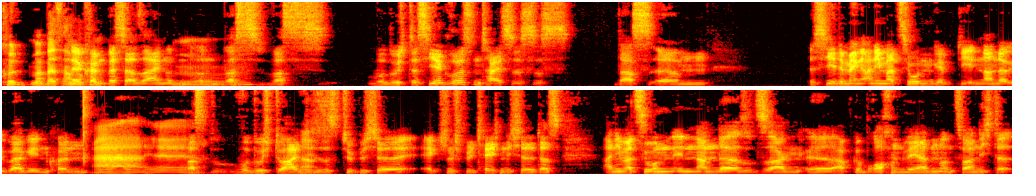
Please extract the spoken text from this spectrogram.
Könnte man besser Ne, machen. könnte besser sein. Und, Mhm. und was, was, wodurch das hier größtenteils ist, ist, dass ähm, es jede Menge Animationen gibt, die ineinander übergehen können. Ah, ja, ja. Was, du- wodurch du halt Ja. dieses typische Actionspieltechnische, dass Animationen ineinander sozusagen äh, abgebrochen werden und zwar nicht, da,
